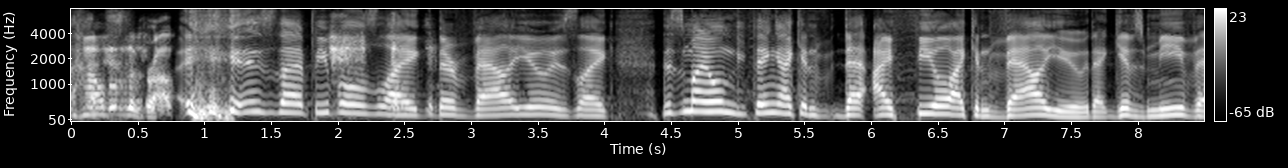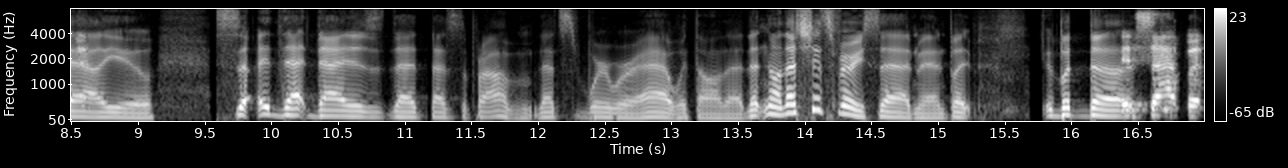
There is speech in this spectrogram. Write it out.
how that is the problem. is that people's like their value is like this is my only thing I can that I feel I can value that gives me value. So uh, that that is that that's the problem. That's where we're at with all that. that no, that shit's very sad, man. But but the It's sad, but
